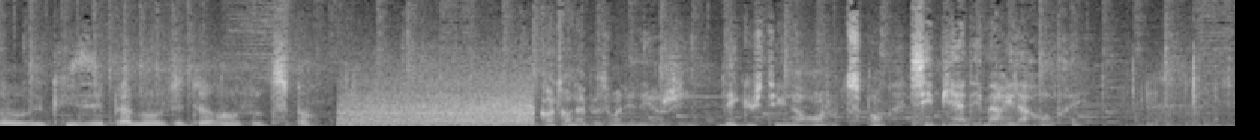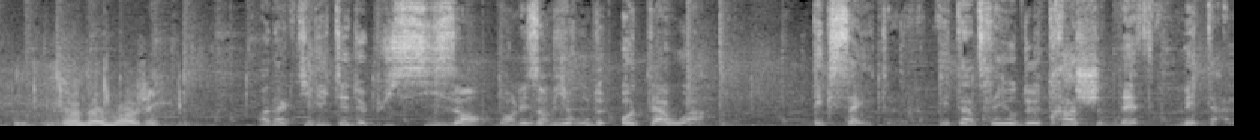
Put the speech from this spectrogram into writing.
Oh, vu qu'ils aient pas mangé d'orange ou de span. Quand on a besoin d'énergie, déguster une orange ou de span, c'est bien démarrer la rentrée. Ils en ont mangé. En activité depuis 6 ans dans les environs de Ottawa, Exciter est un trio de trash death metal.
